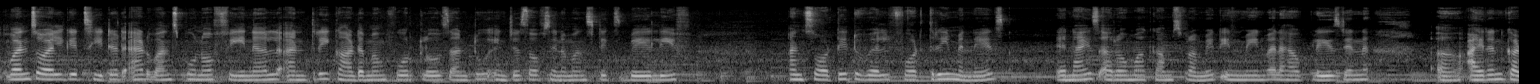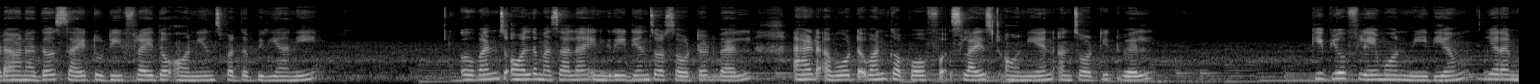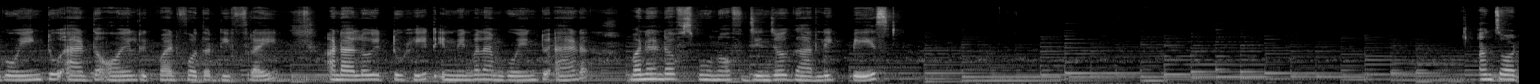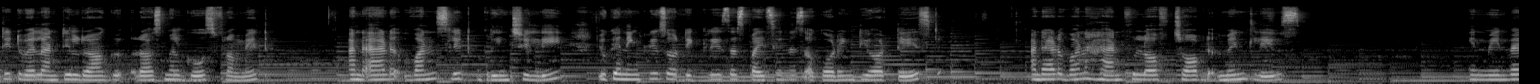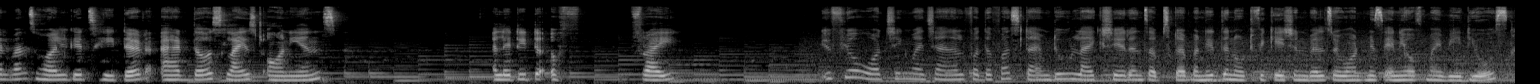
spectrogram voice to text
Once oil gets heated add 1 spoon of fennel and 3 cardamom 4 cloves and 2 inches of cinnamon sticks bay leaf and saute it well for 3 minutes a nice aroma comes from it. In meanwhile i have placed an uh, iron kada on other side to deep fry the onions for the biryani. Uh, once all the masala ingredients are sorted well add about 1 cup of sliced onion and sort it well. Keep your flame on medium. Here i'm going to add the oil required for the deep fry and allow it to heat. In meanwhile i'm going to add one and a half spoon of ginger garlic paste and saute it well until raw, raw smell goes from it. And add one slit green chili. You can increase or decrease the spiciness according to your taste. And add one handful of chopped mint leaves. In meanwhile once oil gets heated add the sliced onions. Let it uh, fry if you're watching my channel for the first time do like share and subscribe and hit the notification bell so you won't miss any of my videos.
